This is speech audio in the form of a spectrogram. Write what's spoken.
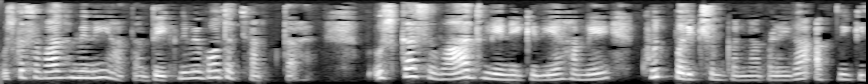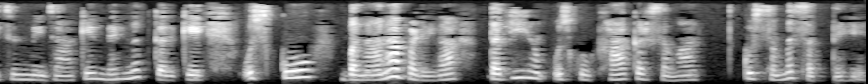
उसका स्वाद हमें नहीं आता। देखने में बहुत अच्छा लगता है। उसका स्वाद लेने के लिए हमें खुद परिश्रम करना पड़ेगा, अपनी किचन में जाके मेहनत करके उसको बनाना पड़ेगा, तभी हम उसको खाकर स्वाद को समझ सकते हैं।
